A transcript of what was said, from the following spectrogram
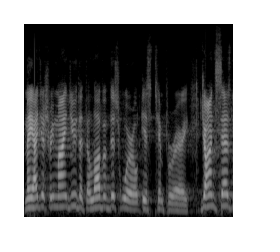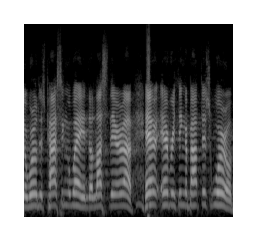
May I just remind you that the love of this world is temporary. John says the world is passing away and the lust thereof. Everything about this world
